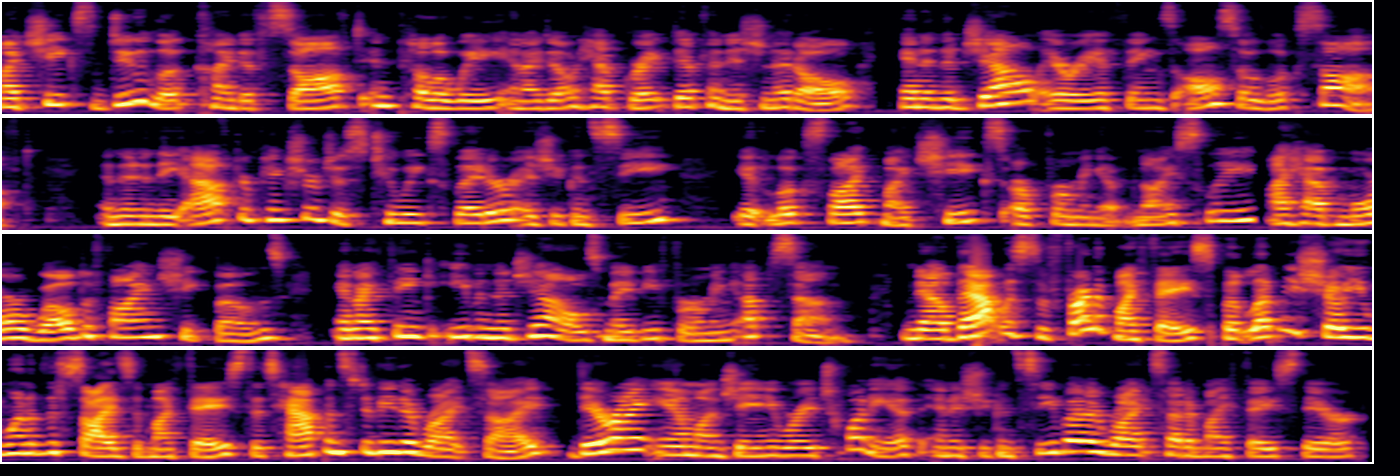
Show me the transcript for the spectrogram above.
my cheeks do look kind of soft and pillowy, and I don't have great definition at all. And in the jowl area, things also look soft. And then in the after picture, just two weeks later, as you can see, it looks like my cheeks are firming up nicely. I have more well-defined cheekbones, and I think even the jowls may be firming up some. Now that was the front of my face, but let me show you one of the sides of my face. This happens to be the right side. There I am on January 20th, and as you can see by the right side of my face there,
